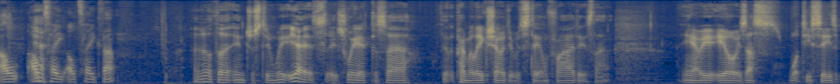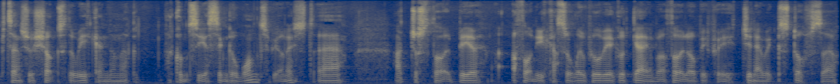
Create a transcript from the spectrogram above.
I'll I'll Yeah. take I'll take that. Another interesting week. Yeah, it's it's weird because uh, think the Premier League showed it would stay on Friday. It's that you know he, he always asks, "What do you see as a potential shock to the weekend?" And I could I couldn't see a single one to be honest. Uh, I just thought it'd be a. I thought Newcastle Liverpool would be a good game, but I thought it'd all be pretty generic stuff. So,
